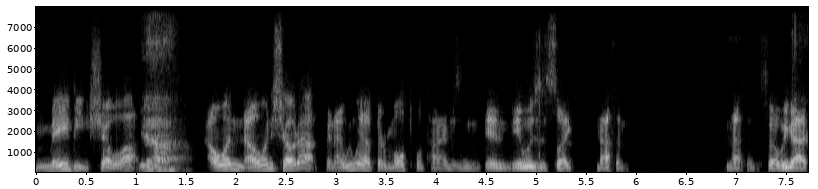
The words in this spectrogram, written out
maybe show up. Yeah no one, no one showed up. And I, we went out there multiple times and, and it was just like nothing, nothing. So we got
